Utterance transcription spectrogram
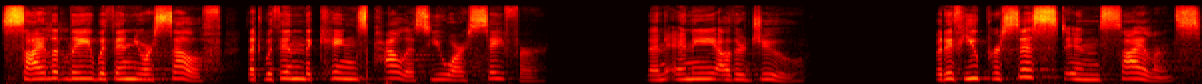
silently within yourself that within the king's palace you are safer than any other Jew. But if you persist in silence,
